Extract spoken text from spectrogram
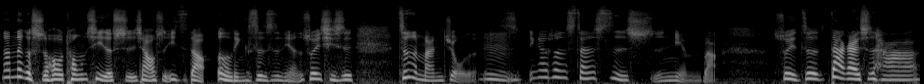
那那个时候通缉的时效是一直到二零四四年，所以其实真的蛮久的，嗯，应该算三四十年吧。所以这大概是他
